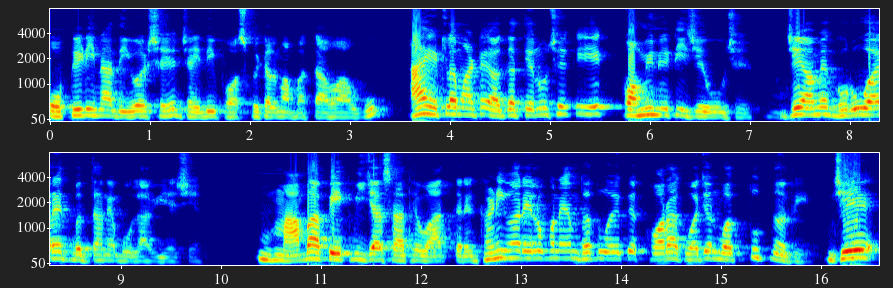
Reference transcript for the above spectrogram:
ઓપીડીના દિવસે જયદીપ હોસ્પિટલમાં બતાવવા આવવું. આ એટલા માટે અગત્યનું છે કે એક કોમ્યુનિટી જેવું છે, જે અમે ગુરુવારે જ બધાને બોલાવીએ છીએ. મા બાપ એકબીજા સાથે વાત કરે. ઘણીવાર એ લોકોને એમ થતું હોય કે ખોરાક વજન વધતું જ નથી. જે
